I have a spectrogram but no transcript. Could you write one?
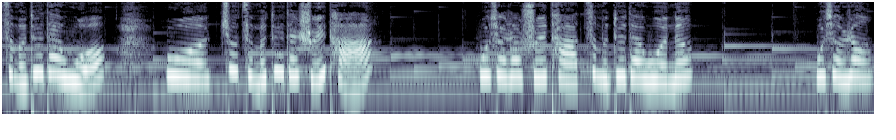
怎么对待我，我就怎么对待水獭。我想让水獭怎么对待我呢？我想让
